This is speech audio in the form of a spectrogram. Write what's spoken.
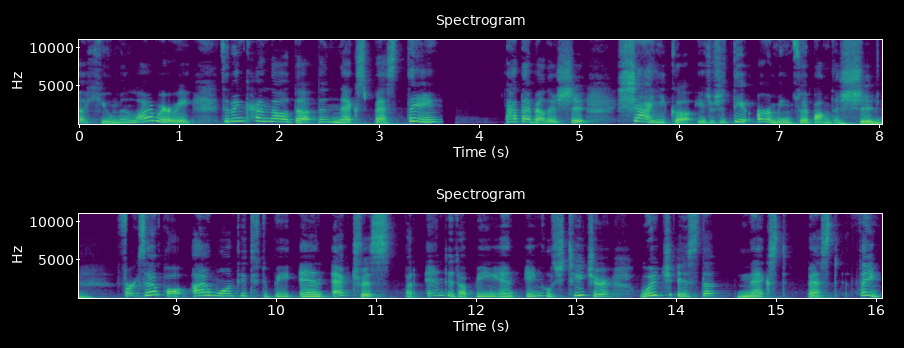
a human library. 这边看到的 the next best thing，它代表的是下一个，也就是第二名最棒的事。For example, I wanted to be an actress, but ended up being an English teacher, which is the next best thing。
